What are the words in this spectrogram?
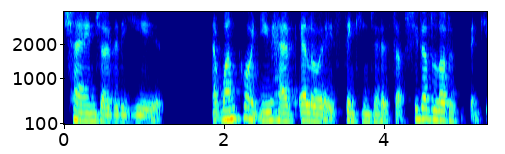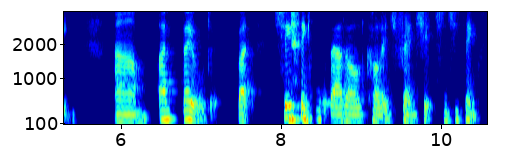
change over the years at one point you have Eloise thinking to herself. She does a lot of the thinking. Um, I'm, they all do, but she's thinking about old college friendships, and she thinks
